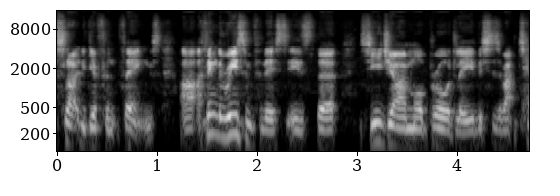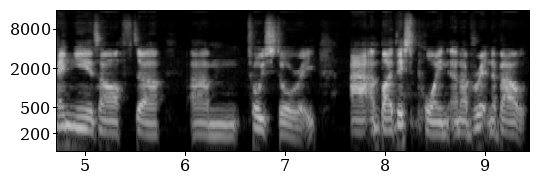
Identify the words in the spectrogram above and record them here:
slightly different things. Uh, I think the reason for this is that CGI more broadly, this is about ten years after um, Toy Story. Uh, and by this point, and I've written about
